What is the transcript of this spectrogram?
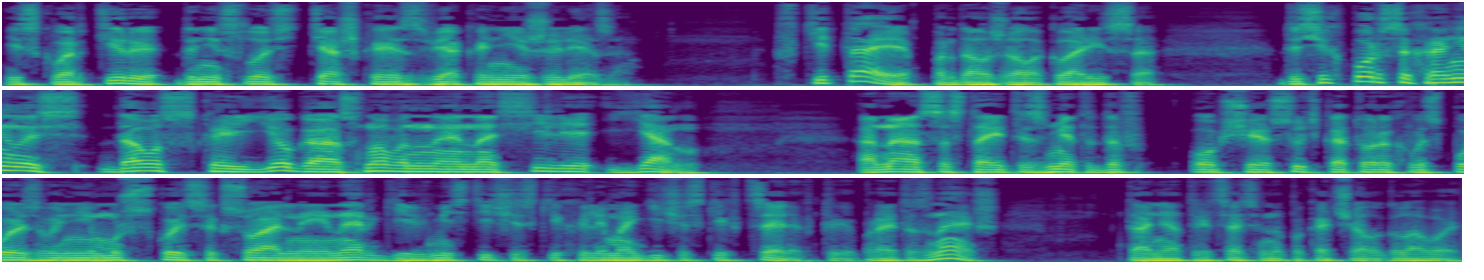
из квартиры донеслось тяжкое звяканье железа. «В Китае», — продолжала Клариса, — «до сих пор сохранилась даосская йога, основанная на силе ян — она состоит из методов, общая суть которых в использовании мужской сексуальной энергии в мистических или магических целях. Ты про это знаешь?» Таня отрицательно покачала головой.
